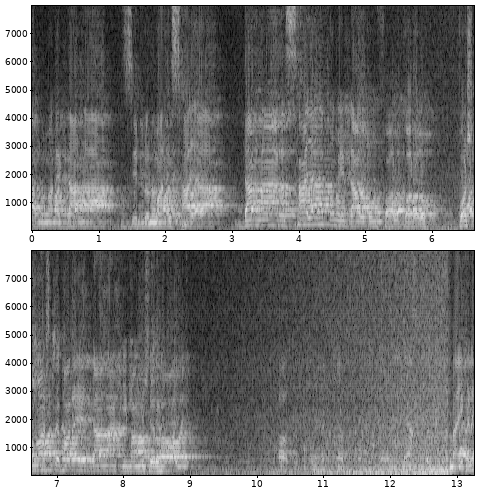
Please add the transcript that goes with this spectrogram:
কোন মানে ডানা, জিল্লুন মানে ছায়া। ডানার ছায়া তুমি ডাউন ফল করো। প্রশ্ন আসতে পারে, ডানা কি মানুষের হয়? না, এখানে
